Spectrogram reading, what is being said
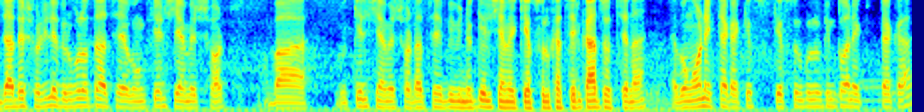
যাদের শরীরে দুর্বলতা আছে এবং ক্যালসিয়ামের শর্ট বা ক্যালসিয়ামের শর্ট আছে, বিভিন্ন ক্যালসিয়ামের ক্যাপসুল খাচ্ছেন কাজ হচ্ছে না এবং অনেক টাকা ক্যাপস- ক্যাপসুলগুলোর কিন্তু অনেক টাকা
